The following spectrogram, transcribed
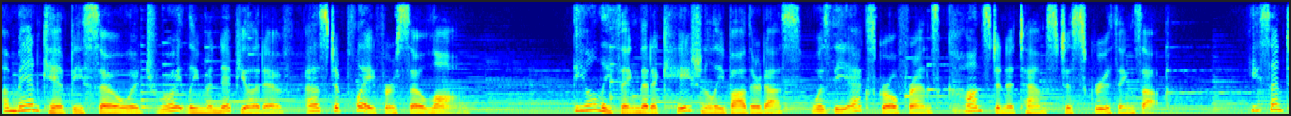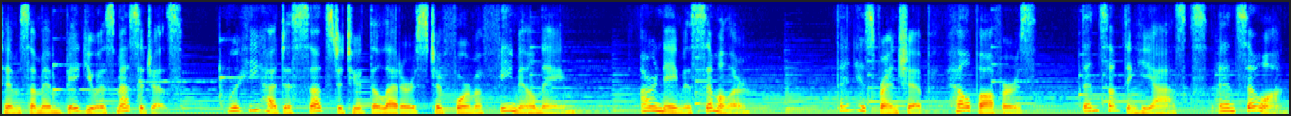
a man can't be so adroitly manipulative as to play for so long. The only thing that occasionally bothered us was the ex-girlfriend's constant attempts to screw things up. He sent him some ambiguous messages, where he had to substitute the letters to form a female name. Our name is similar. then his friendship, help offers, then something he asks, and so on.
